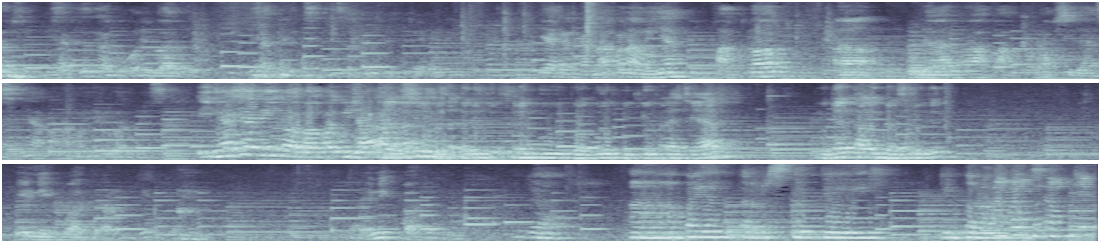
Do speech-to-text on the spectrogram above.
itu bisa itu nggak bu oli baru? Bisa ya kan karena apa namanya? Faktor uh, udara faktor oksidasinya apa namanya? Luar biasa. Ini aja nih kalau bapak ibu jalan Jangan sih bisa dari 1020 BQ per SCF kemudian kalibrasi rutin ini kuadrat. Itu nah, ini kuadrat. Ya, uh, apa yang terstudi di Kenapa perawatan bisa mungkin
